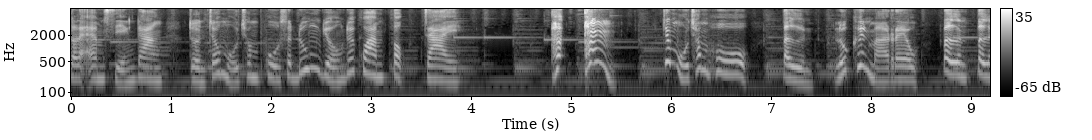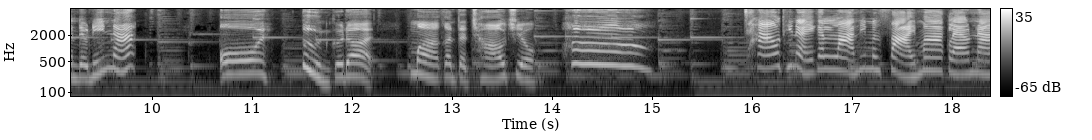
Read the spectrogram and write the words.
กระแอมเสียงดัง จนเจ้าหมูชมพูสะดุ้งโยงด้วยความตกใจเจ้าหมูชมพู ตื่นลุกขึ้นมาเร็ว ตื่นตื่นเดี๋ยวนี้นะ โอ้ยตื่นก็ได้ มากันแต่เช้าเชียวฮ่าเช้าที่ไหนกันล่ะนี่มันสายมากแล้วนะ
